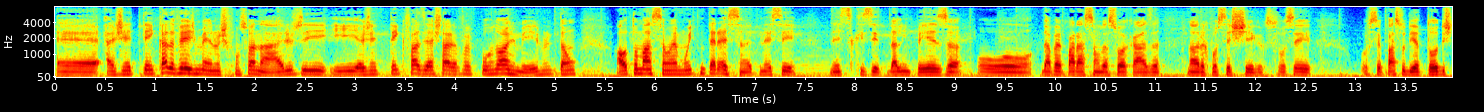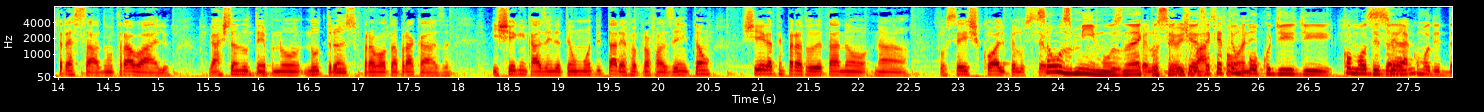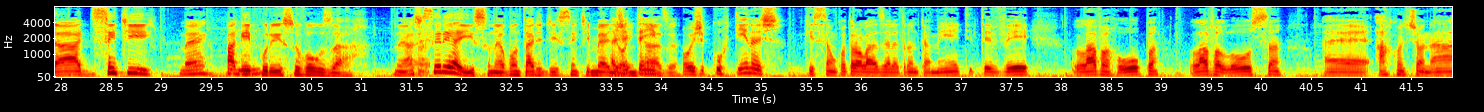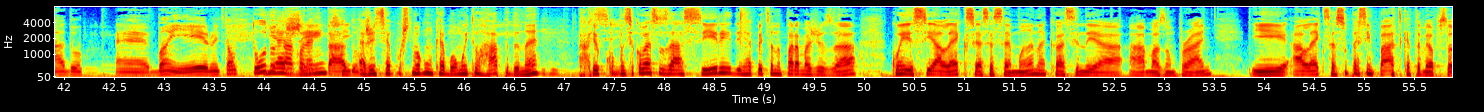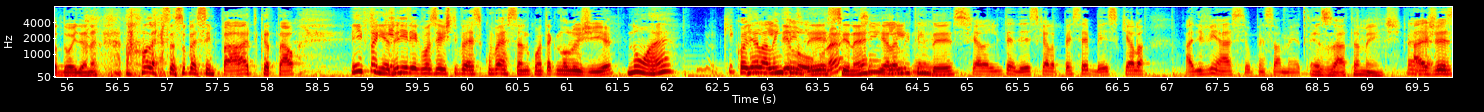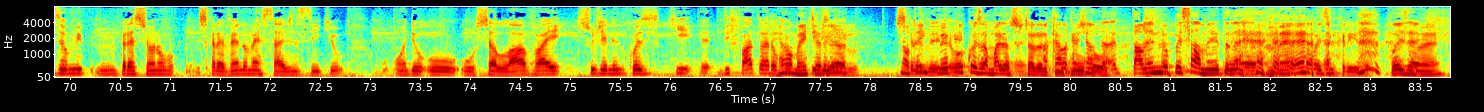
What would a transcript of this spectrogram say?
é, a gente tem cada vez menos funcionários e, e a gente tem que fazer as tarefas por nós mesmos. Então a automação é muito interessante nesse nesse quesito da limpeza ou da preparação da sua casa na hora que você chega. Se você você passa o dia todo estressado no trabalho, gastando tempo no, no trânsito para voltar para casa e chega em casa e ainda tem um monte de tarefa para fazer, então chega a temperatura tá no na você escolhe pelo seu São os mimos, né? Que você quer. Você quer ter um pouco de, de Comodidade. comodidade, sentir, né? Paguei por isso, vou usar. Né? Acho que seria isso, né? A vontade de sentir a melhor gente em tem casa. hoje cortinas que são controladas eletronicamente, TV, lava-roupa, lava-louça, é, ar-condicionado, é, banheiro, então tudo a está conectado. A gente se acostuma com o que é bom muito rápido, né? Porque Ah, sim. você começa a usar a Siri, de repente você não para mais de usar. Conheci a Alexa essa semana, que eu assinei a, a Amazon Prime. E a Alexa é super simpática também, é uma pessoa doida, né? A Alexa é super simpática e tal. Enfim, Mas quem gente... diria que você estivesse conversando com a tecnologia? Não é? Que coisa e ela lhe de louco, entendesse, né? Sim, e ela entendesse. Que ela lhe entendesse, que ela percebesse, que ela adivinhasse seu pensamento. Exatamente. É. Às vezes eu me, me impressiono escrevendo mensagens assim que o, onde o, o celular vai sugerindo coisas que eh, de fato era Realmente o que eu era queria. Não, tem, escrever. tem Eu- coisa mais assustadora que o Aquela questão Google. da, tá lendo meu pensamento, né? É, Né? coisa incrível. Pois é. né?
